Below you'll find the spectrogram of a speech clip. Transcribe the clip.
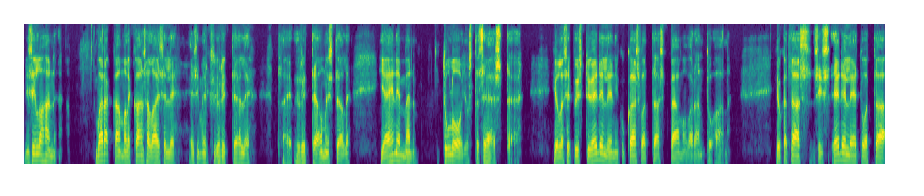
niin silloinhan varakkaammalle kansalaiselle, esimerkiksi yrittäjälle tai yrittäjäomistajalle, jää enemmän tuloa, josta säästää, jolla se pystyy edelleen niin kuin kasvattaa sit pääomavarantoaan, joka taas siis edelleen tuottaa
